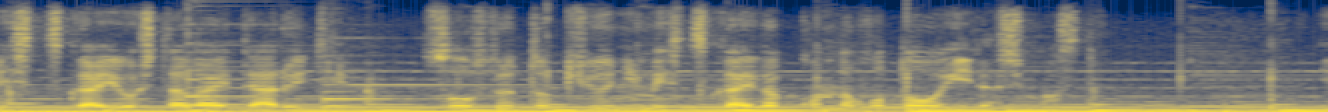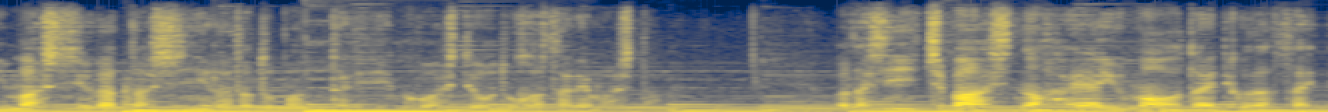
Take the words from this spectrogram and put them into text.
召使いを従えて歩いている。そうすると急に召使いがこんなことを言い出します今しがた死に方とばったりで食わして脅かされました。私に一番足の速い馬を与えてください。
